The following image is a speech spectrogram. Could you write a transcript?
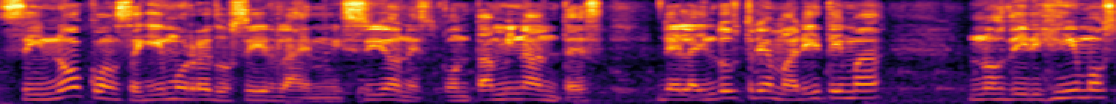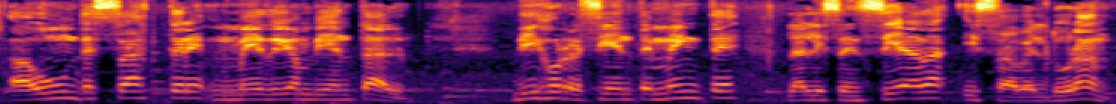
Si no conseguimos reducir las emisiones contaminantes de la industria marítima, nos dirigimos a un desastre medioambiental, dijo recientemente la licenciada Isabel Durán,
